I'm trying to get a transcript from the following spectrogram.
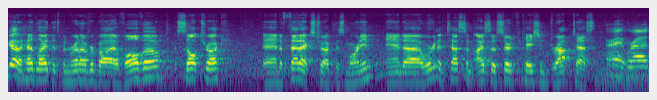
we've got a headlight that's been run over by a Volvo, a salt truck, and a FedEx truck this morning. And uh, we're gonna test some ISO certification drop test. All right, we're at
